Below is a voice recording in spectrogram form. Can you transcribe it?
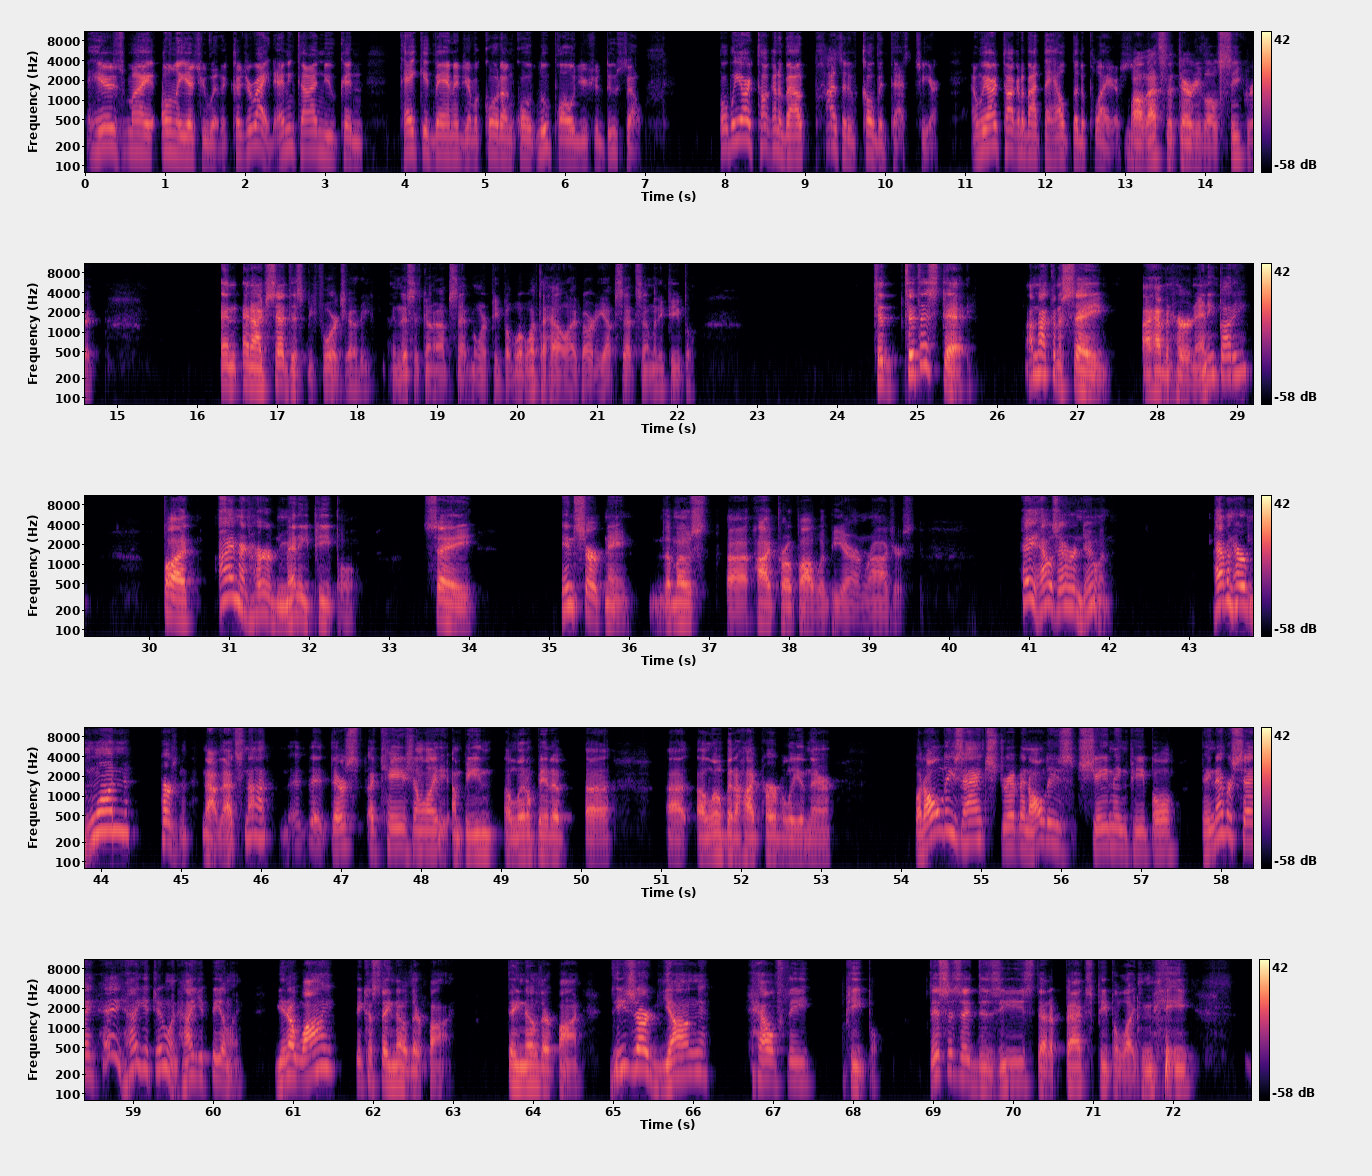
here's my only issue with it because you're right. Anytime you can take advantage of a quote unquote loophole, you should do so. But we are talking about positive COVID tests here. and we are talking about the health of the players. Well, that's the dirty little secret. And and I've said this before, Jody, and this is going to upset more people. Well, what the hell? I've already upset so many people. To to this day, I'm not going to say I haven't heard anybody, but I haven't heard many people say insert name. The most uh, high profile would be Aaron Rodgers. Hey, how's Aaron doing? Haven't heard one person. Now, that's not, there's occasionally, I'm being a little bit of, uh, uh, a little bit of hyperbole in there. But all these angst driven, all these shaming people, they never say, "Hey, how you doing? How you feeling?" You know why? Because they know they're fine. They know they're fine. These are young, healthy people. This is a disease that affects people like me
